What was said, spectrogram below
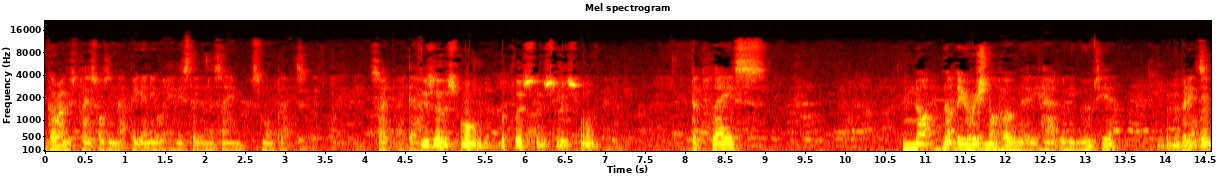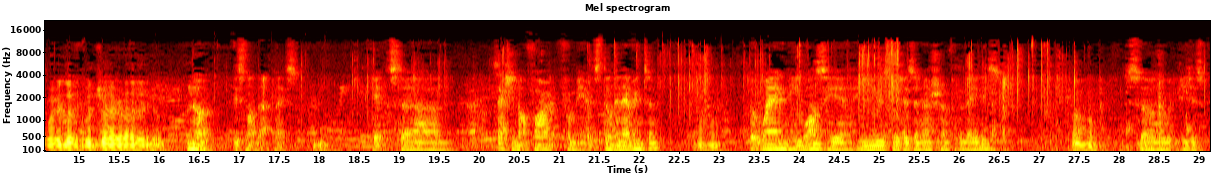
Gauranga's place wasn't that big anyway, and he's still in the same small place. So I, I doubt He's in his home. The place used to be his home. The place. Not not the original home that he had when he moved here. Yeah, But it's- like where he lived with Jairada. Yeah. No, it's not that place. It's um, it's actually not far from here. It's still in Evington. Uh-huh. But when he was here, he used it as an ashram for the ladies. Uh-huh. So he just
